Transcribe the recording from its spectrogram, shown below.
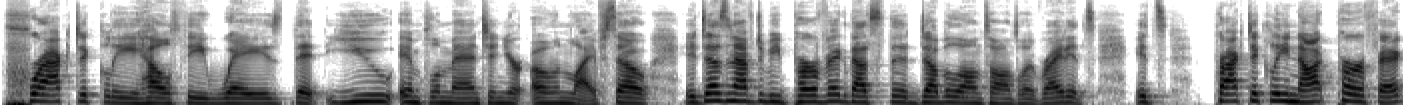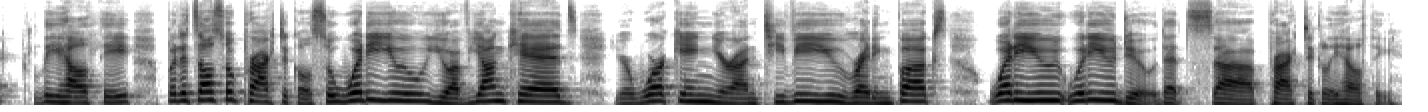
practically healthy ways that you implement in your own life. So it doesn't have to be perfect. That's the double entendre, right? It's it's practically not perfectly healthy, but it's also practical. So what do you you have young kids, you're working, you're on TV, you writing books. What do you what do you do that's uh, practically healthy?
